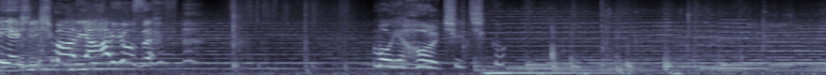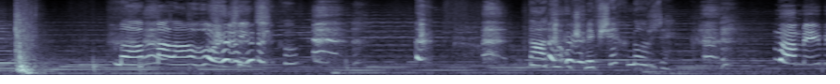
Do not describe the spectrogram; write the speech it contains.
Ježíš, Mária a Josef. Moje holčičko. Má malá holčičko. Táta už mi všechno řekl. Mami,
